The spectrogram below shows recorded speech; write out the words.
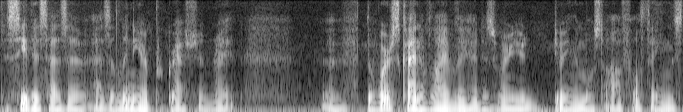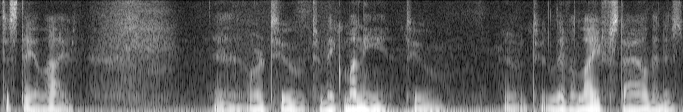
to see this as a as a linear progression, right? Of the worst kind of livelihood is where you're doing the most awful things to stay alive, uh, or to to make money, to you know, to live a lifestyle that is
